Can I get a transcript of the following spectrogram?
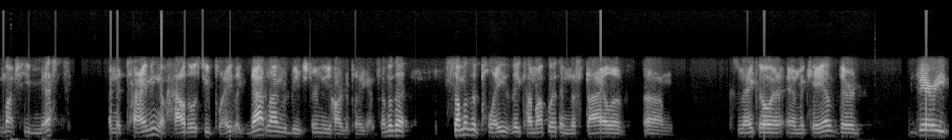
much he missed and the timing of how those two played. Like that line would be extremely hard to play against. Some of the some of the plays they come up with and the style of um, Kuzmenko and, and Mikheyev, they're very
